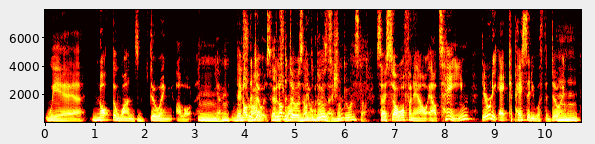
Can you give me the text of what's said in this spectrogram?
we're not the ones doing a lot. And, you mm-hmm. know, we're not That's the right. doers. That we're not the right. doers You're in the not the organisation. not doing stuff. So so often our our team they're already at capacity with the doing, mm-hmm.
